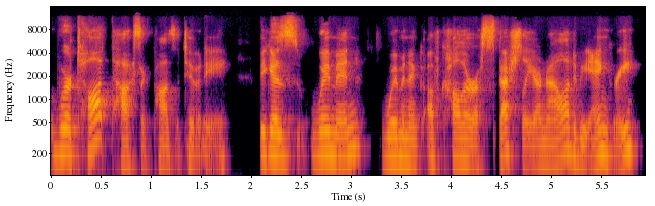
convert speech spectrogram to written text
We're taught toxic positivity because women, women of color especially, are not allowed to be angry.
